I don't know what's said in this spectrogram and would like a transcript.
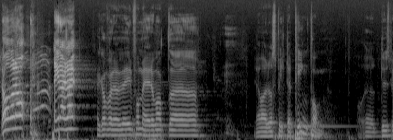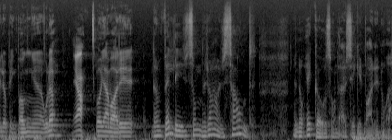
Det holder nå! Det greier seg! Jeg kan bare informere om at uh, jeg var og spilte pingpong. Uh, du spiller jo pingpong, eh, Ole. Ja. Og jeg var i Det er en veldig sånn rar sound. Med noe ekko og sånn. Det er sikkert bare noe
